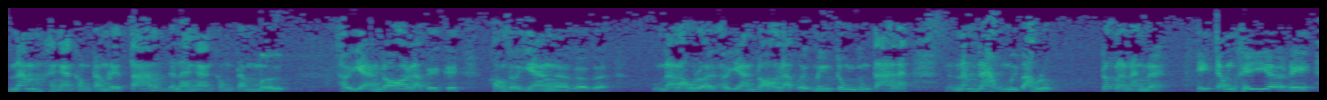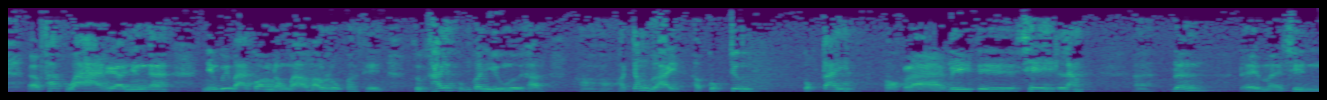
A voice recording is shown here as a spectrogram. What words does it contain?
năm 2008 đến 2010 thời gian đó là cái cái khoảng thời gian ờ, ờ, ờ, cũng đã lâu rồi thời gian đó là miền Trung chúng ta là năm nào cũng bị bão lụt rất là nặng nề. Thì trong khi để phát quà ra những những quý bà con đồng bào bão lụt thì tôi thấy cũng có nhiều người họ họ, họ chống gậy họ cục chân cục tay hoặc là đi cái xe lăn à, đến để mà xin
